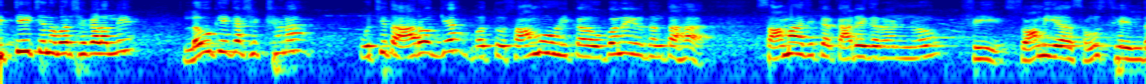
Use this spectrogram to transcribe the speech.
ಇತ್ತೀಚಿನ ವರ್ಷಗಳಲ್ಲಿ ಲೌಕಿಕ ಶಿಕ್ಷಣ, ಉಚಿತ ಆರೋಗ್ಯ ಮತ್ತು ಸಾಮೂಹಿಕ ಉಪನಯನದಂತಹ ಸಾಮಾಜಿಕ ಕಾರ್ಯಗಳನ್ನು ಶ್ರೀ ಸ್ವಾಮಿಯ ಸಂಸ್ಥೆಯಿಂದ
